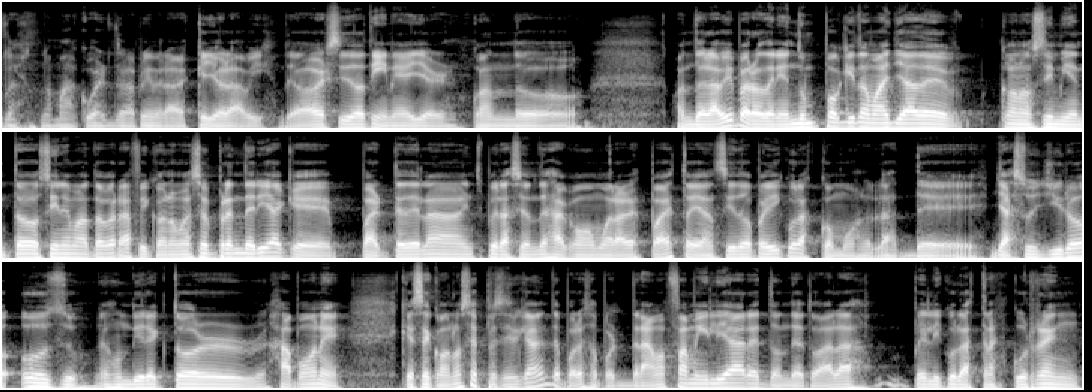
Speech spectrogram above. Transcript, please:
pues, no me acuerdo la primera vez que yo la vi. Debo haber sido teenager cuando, cuando la vi, pero teniendo un poquito más ya de conocimiento cinematográfico, no me sorprendería que parte de la inspiración de Jacobo Morales para esto hayan sido películas como las de Yasujiro Ozu, es un director japonés que se conoce específicamente por eso, por dramas familiares donde todas las películas transcurren,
